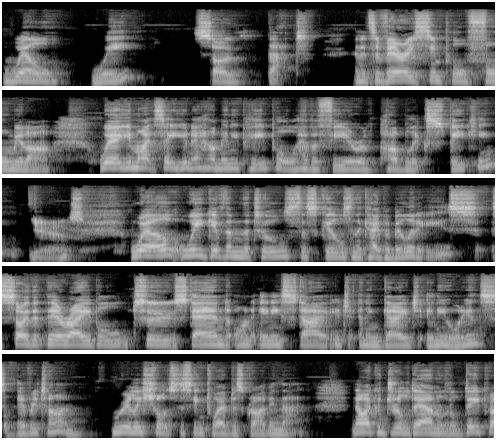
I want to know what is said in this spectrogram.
well, we, so that. And it's a very simple formula where you might say, you know, how many people have a fear of public speaking? Yes. Well, we give them the tools, the skills, and the capabilities so that they're able to stand on any stage and engage any audience every time. Really short, succinct way of describing that. Now I could drill down a little deeper.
